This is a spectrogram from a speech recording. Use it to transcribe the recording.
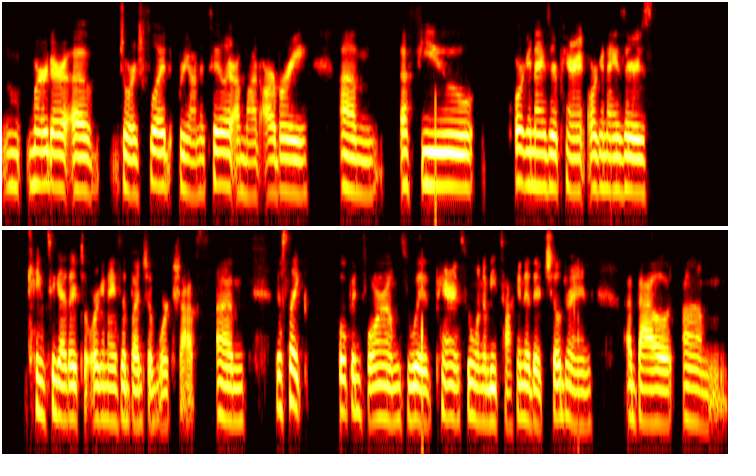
m- murder of George Floyd, Breonna Taylor, Ahmaud Arbery, um, a few organizer, parent organizers came together to organize a bunch of workshops, um, just like open forums with parents who want to be talking to their children about um,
